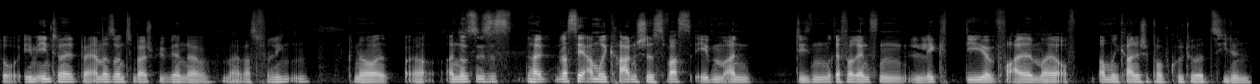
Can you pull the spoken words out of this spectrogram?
so im Internet, bei Amazon zum Beispiel, werden da mal was verlinken. Genau. Ja. Ansonsten ist es halt was sehr Amerikanisches, was eben an diesen Referenzen liegt, die vor allem mal auf amerikanische Popkultur zielen.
